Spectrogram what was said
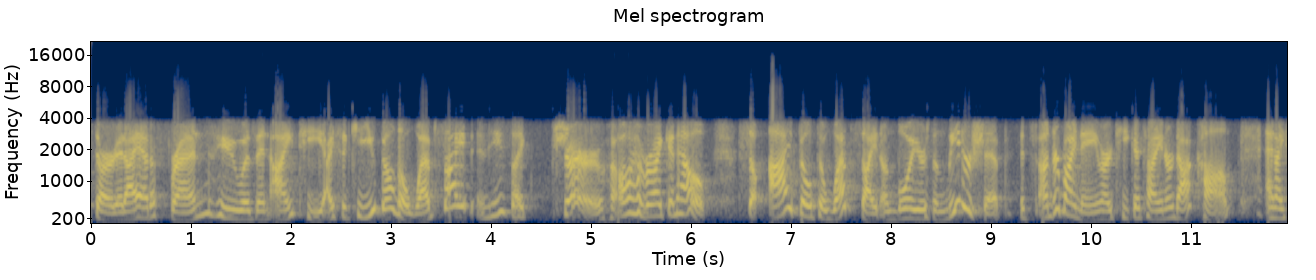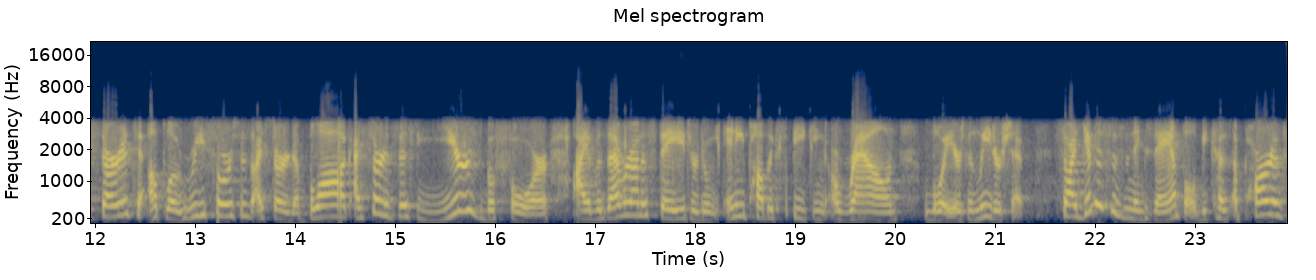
started, I had a friend who was in IT. I said, "Can you build a website?" And he's like, "Sure, however I can help." So I built a website on lawyers and leadership. It's under my name, artikatyner.com, and I started to upload resources. I started a blog. I started this years before I was ever on a stage or doing any public speaking around lawyers and leadership. So I give this as an example because a part of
